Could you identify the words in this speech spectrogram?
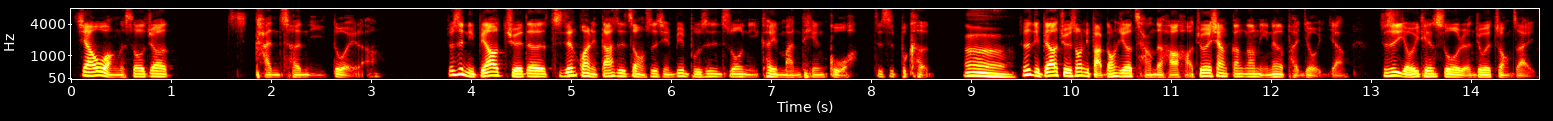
交往的时候就要坦诚以对啦。就是你不要觉得时间管理大师这种事情，并不是说你可以瞒天过海，这是不可能。嗯，就是你不要觉得说你把东西都藏得好好，就会像刚刚你那个朋友一样，就是有一天所有人就会撞在一起。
